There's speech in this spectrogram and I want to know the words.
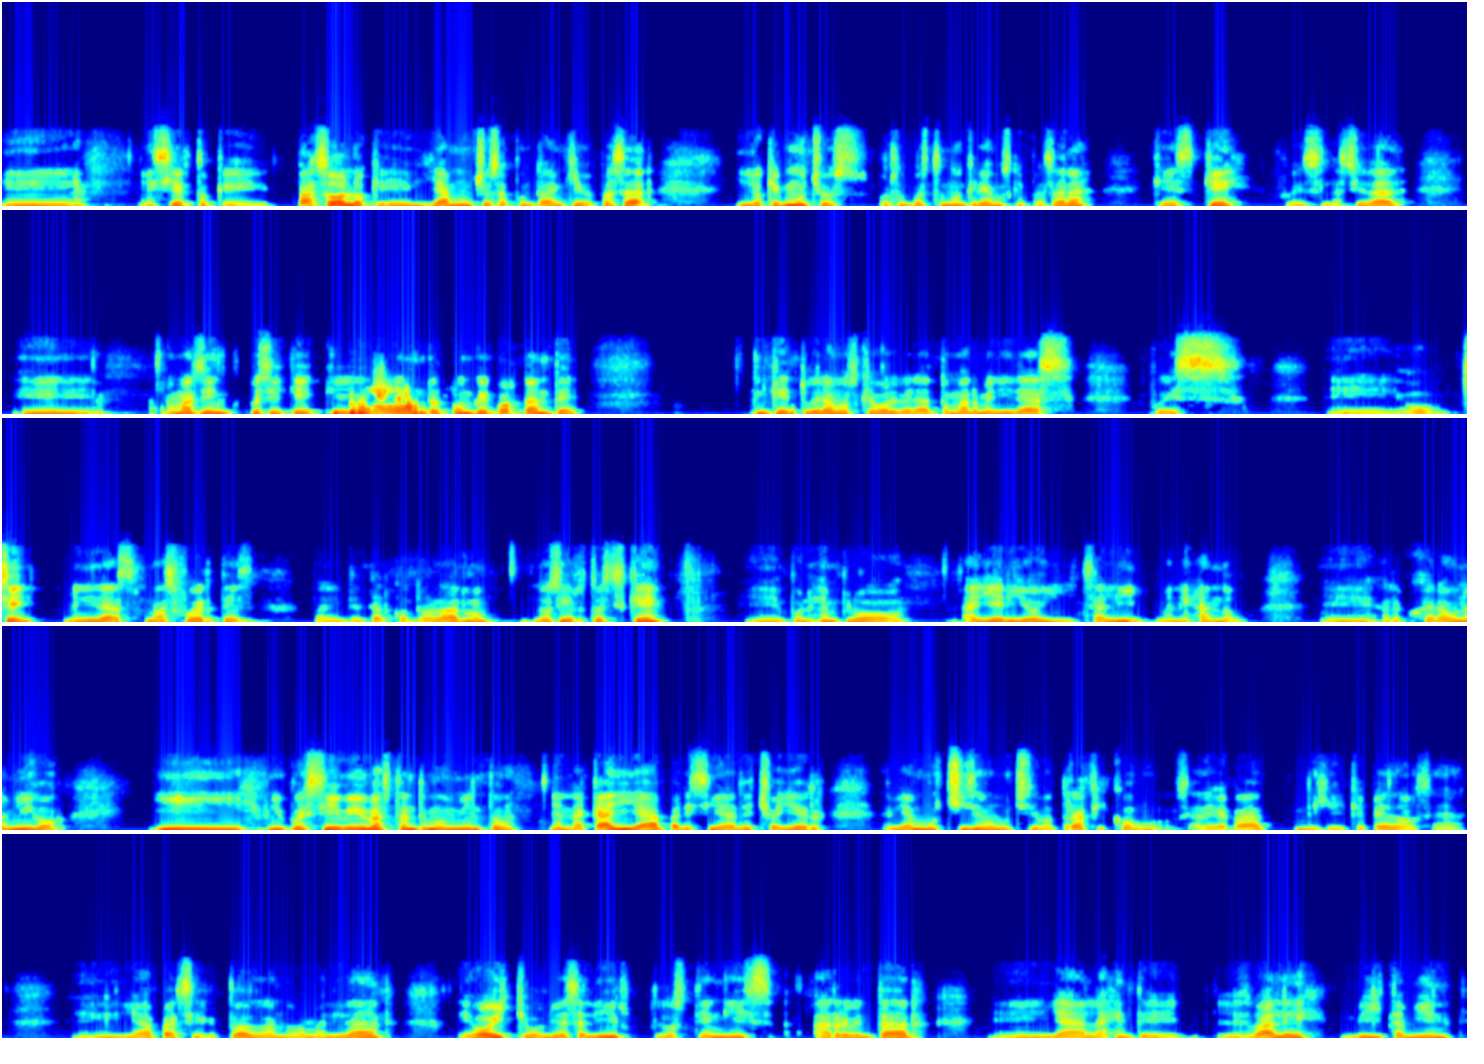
Eh, es cierto que pasó lo que ya muchos apuntaban que iba a pasar y lo que muchos, por supuesto, no queríamos que pasara, que es que pues la ciudad, eh, o más bien, pues sí, que, que un repunte importante y que tuviéramos que volver a tomar medidas, pues, eh, o sí, medidas más fuertes para intentar controlarlo. Lo cierto es que, eh, por ejemplo, ayer y hoy salí manejando a recoger a un amigo y, pues sí, vi bastante movimiento en la calle, ya aparecía, de hecho ayer había muchísimo, muchísimo tráfico, o sea, de verdad dije, ¿qué pedo? O sea, eh, ya parece que toda la normalidad. Eh, hoy que volví a salir, los tianguis a reventar, eh, ya la gente les vale. Vi también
